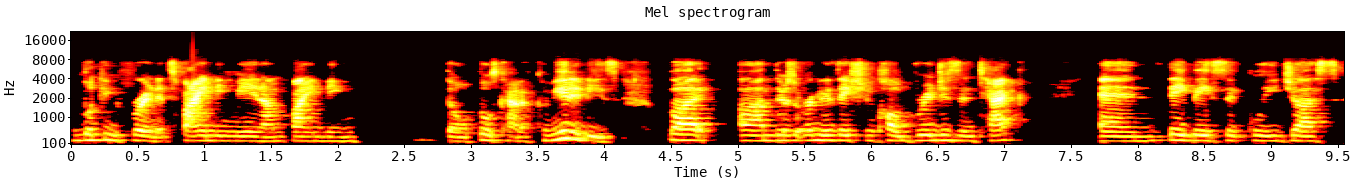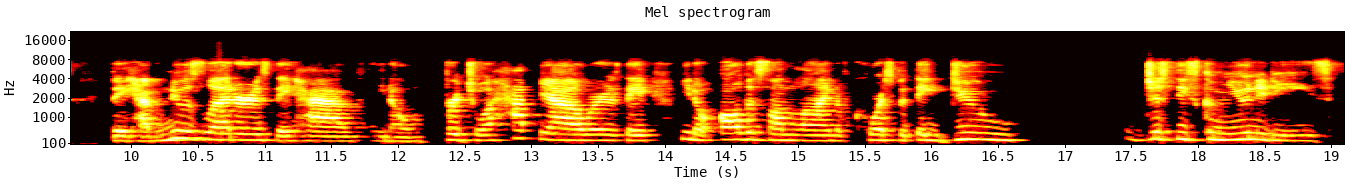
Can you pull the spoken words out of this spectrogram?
looking for it it's finding me and i'm finding those, those kind of communities. But um, there's an organization called bridges in tech and they basically just they have newsletters they have you know virtual happy hours they you know all this online of course but they do just these communities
